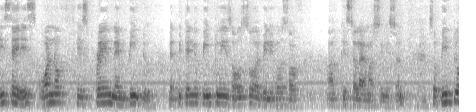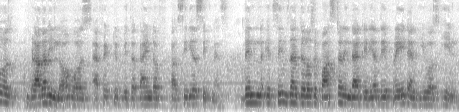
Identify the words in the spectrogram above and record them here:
He says one of his friend named Pintu. Let me tell you, Pintu is also a believer of uh, Crystal Mercy Mission. So Pintu was brother-in-law was affected with a kind of uh, serious sickness. Then it seems that there was a pastor in that area. They prayed and he was healed.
